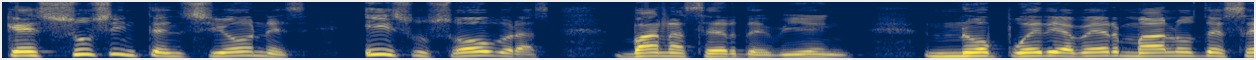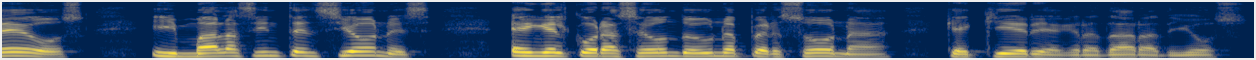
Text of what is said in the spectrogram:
que sus intenciones y sus obras van a ser de bien. No puede haber malos deseos y malas intenciones en el corazón de una persona que quiere agradar a Dios.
